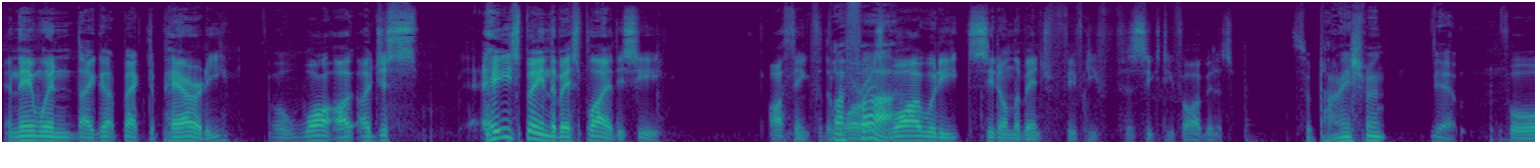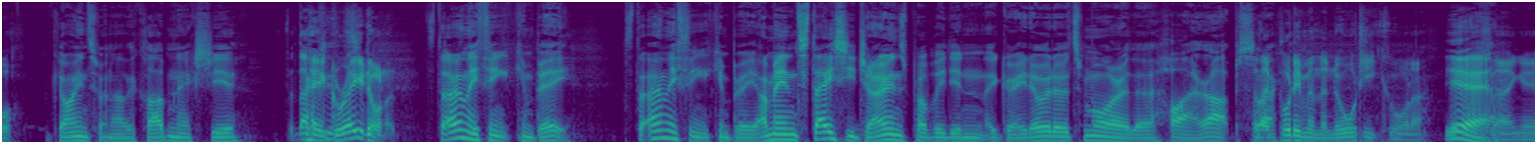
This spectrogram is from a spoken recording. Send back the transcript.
and then when they got back to parity, well, why? I, I just he's been the best player this year. I think for the By Warriors. far. Why would he sit on the bench for fifty for sixty five minutes? it's a punishment Yeah. For going to another club next year. but they agreed on it. It's the only thing it can be. It's the only thing it can be. I mean, Stacey Jones probably didn't agree to it. It's more of the higher ups. So like- they put him in the naughty corner. Yeah. saying yeah.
